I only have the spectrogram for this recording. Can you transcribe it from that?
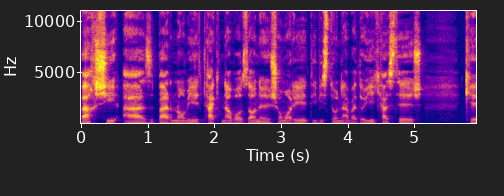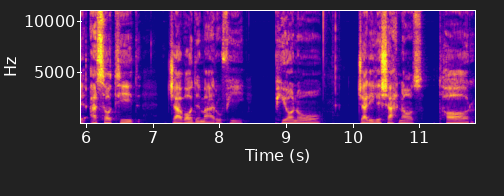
بخشی از برنامه تکنوازان شماره 291 هستش که اساتید جواد معروفی پیانو جلیل شهناز تار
